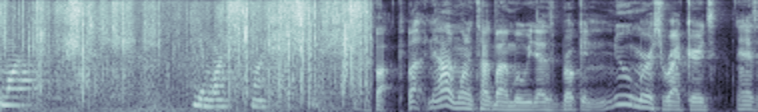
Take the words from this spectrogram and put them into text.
More. Yeah, more, more. Fuck. But now I want to talk about a movie that has broken numerous records and has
